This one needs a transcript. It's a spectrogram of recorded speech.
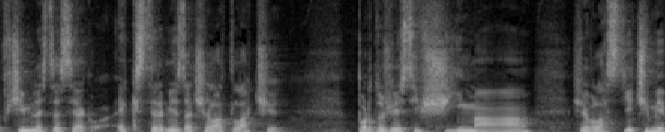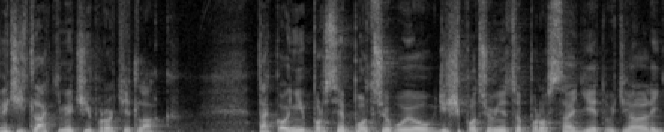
všimli jste si, jak extrémně začala tlačit protože si všímá, že vlastně čím je větší tlak, tím větší protitlak tak oni prostě potřebují, když potřebují něco prosadit, udělali,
